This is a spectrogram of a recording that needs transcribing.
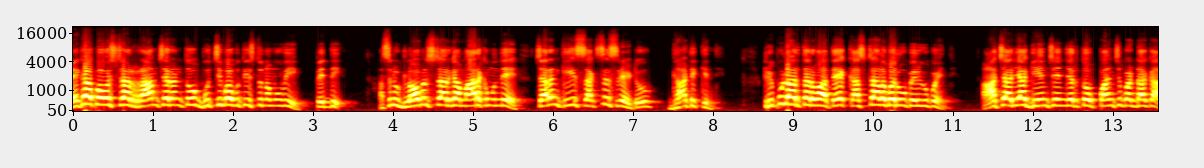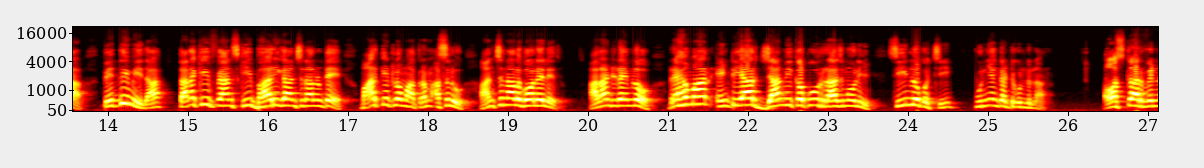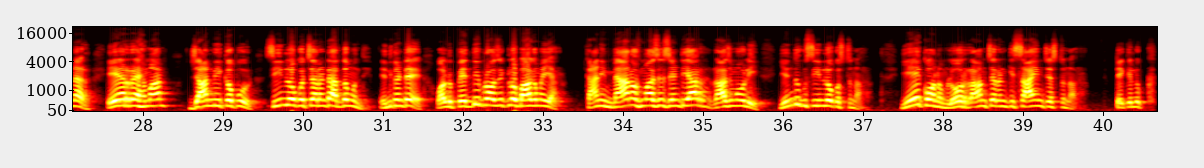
Mega power star Ram చరణ్తో బుచ్చిబాబు తీస్తున్న movie Peddi. అసలు గ్లోబల్ స్టార్గా మారకముందే చరణ్కి సక్సెస్ రేటు ఘాటెక్కింది. ట్రిపుల్ ఆర్ తర్వాతే కష్టాల బరువు పెరిగిపోయింది. ఆచార్య గేమ్ చేంజర్తో పంచ్ పడ్డాక పెద్ది మీద తనకి ఫ్యాన్స్కి భారీగా అంచనాలుంటే మార్కెట్లో మాత్రం అసలు అంచనాల గోలే లేదు. అలాంటి టైంలో రెహమాన్ ఎన్టీఆర్ జాన్వీ కపూర్ రాజమౌళి సీన్లోకి వచ్చి పుణ్యం కట్టుకుంటున్నారు. Oscar winner AR Rahman Janhvi Kapoor సీన్లోకి వచ్చారంటే అర్థం ఉంది. ఎందుకంటే వాళ్ళు పెద్ద ప్రాజెక్ట్లో భాగమయ్యారు. కానీ man of masses NTR Rajamouli ఎందుకు సీన్లోకి వస్తున్నారు? ఏ కోణంలో రామ్ చరణ్కి సాయం చేస్తున్నారు? టేక్ ఎ లుక్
